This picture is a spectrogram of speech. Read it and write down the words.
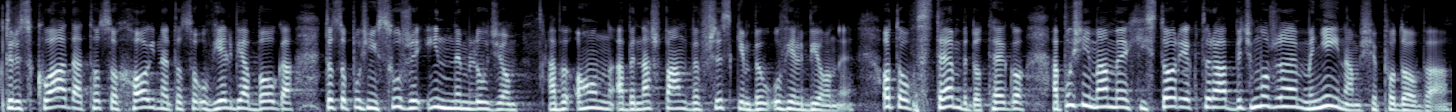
który składa to, co hojne, to, co uwielbia Boga, to, co później służy innym ludziom, aby On, aby nasz Pan we wszystkim był uwielbiony. Oto wstęp do tego, a później mamy historię, która być może mniej nam się podoba.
